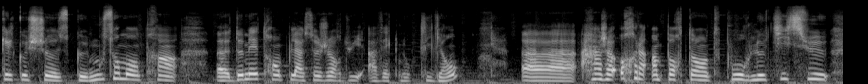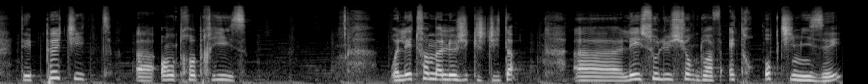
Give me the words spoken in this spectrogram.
quelque chose que nous sommes en train euh, de mettre en place aujourd'hui avec nos clients. Euh, importante pour le tissu des petites euh, entreprises. logique, je dis euh, les solutions doivent être optimisées.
